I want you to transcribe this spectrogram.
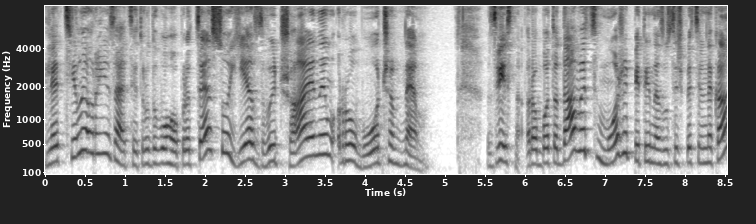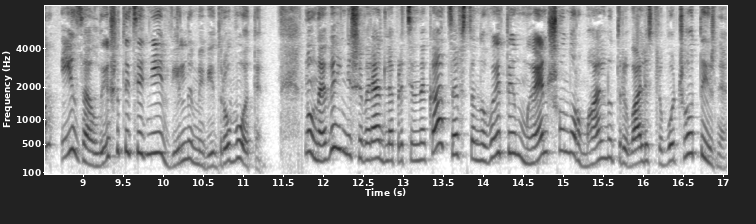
для цілої організації трудового процесу є звичайним робочим днем. Звісно, роботодавець може піти на зустріч працівникам і залишити ці дні вільними від роботи. Ну, найвигідніший варіант для працівника це встановити меншу нормальну тривалість робочого тижня,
